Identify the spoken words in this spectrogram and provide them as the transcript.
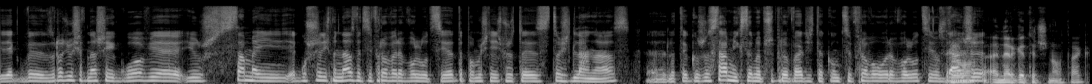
jakby zrodził się w naszej głowie już z samej, jak usłyszeliśmy nazwę cyfrowe rewolucje, to pomyśleliśmy, że to jest coś dla nas, e, dlatego że sami chcemy przeprowadzić taką cyfrową rewolucję w branży. energetyczną, tak?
